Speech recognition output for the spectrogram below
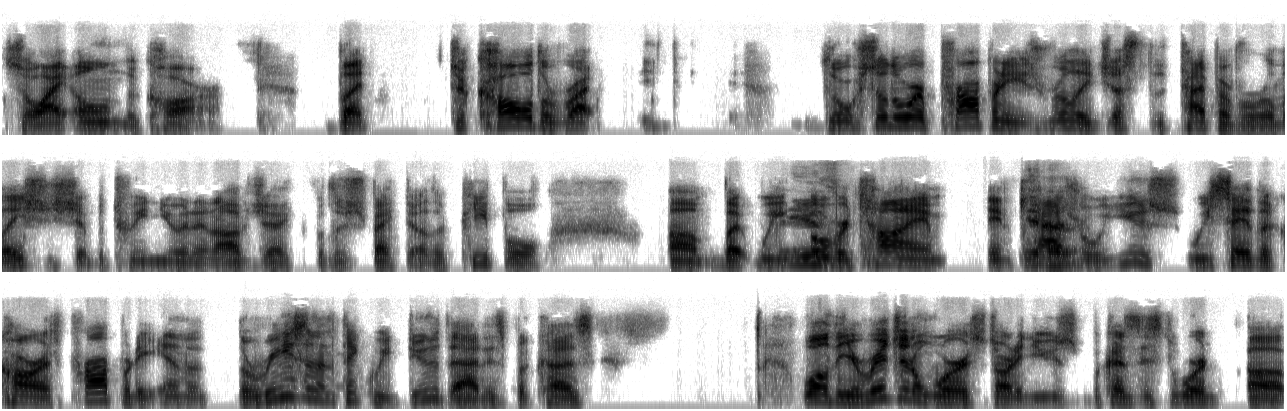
so I own the car. But to call the right so the word property is really just the type of a relationship between you and an object with respect to other people. Um, but we over time in casual yeah. use, we say the car is property. And the, the reason I think we do that is because, well, the original word started used because it's the word uh,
